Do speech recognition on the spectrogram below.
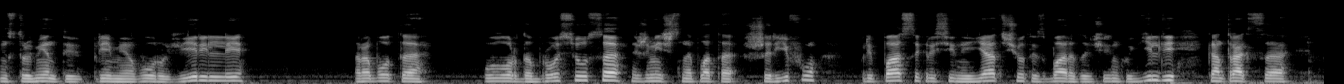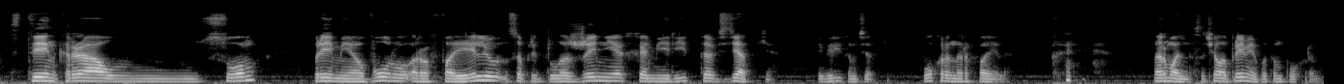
Инструменты премия вору верили. Работа у лорда Бросиуса. Ежемесячная плата шерифу. Припасы, крысиный яд, счет из бара за вечеринку гильдии. Контракт со Стейнкраусом. Премия вору Рафаэлю за предложение Хамерита взятки. Хамеритам взятки. Похороны Рафаэля. Нормально. Сначала премия, потом похороны.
